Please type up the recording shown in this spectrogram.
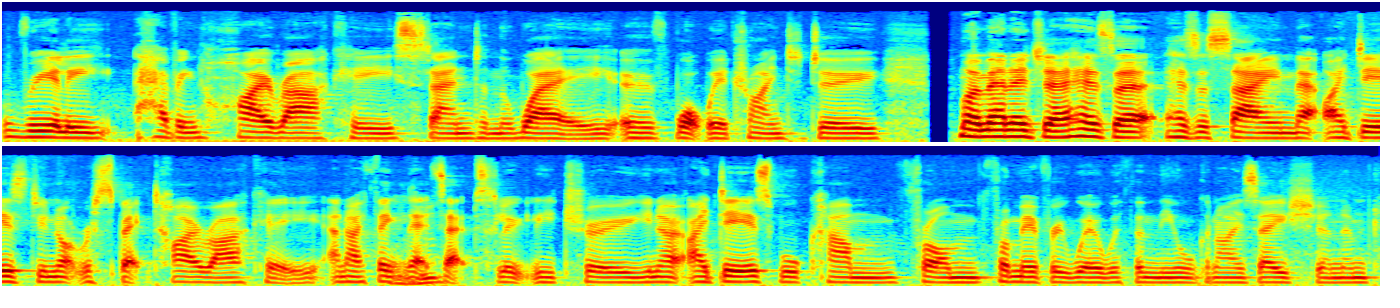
really having hierarchy stand in the way of what we're trying to do. My manager has a has a saying that ideas do not respect hierarchy, and I think mm-hmm. that's absolutely true. You know, ideas will come from from everywhere within the organisation, and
